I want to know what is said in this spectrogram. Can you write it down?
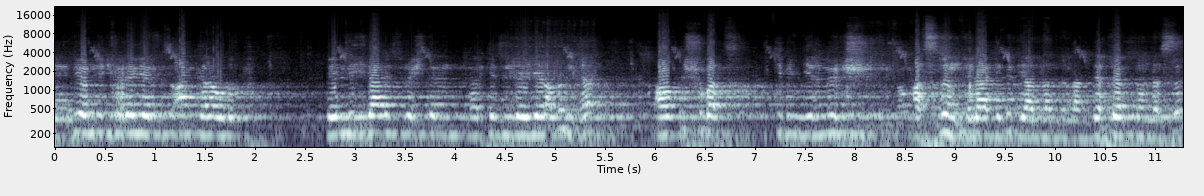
e, bir önceki görev yerimiz Ankara olup belli idari süreçlerin merkezinde yer alınca 6 Şubat 2023 asrın felaketi diye adlandırılan deprem sonrası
